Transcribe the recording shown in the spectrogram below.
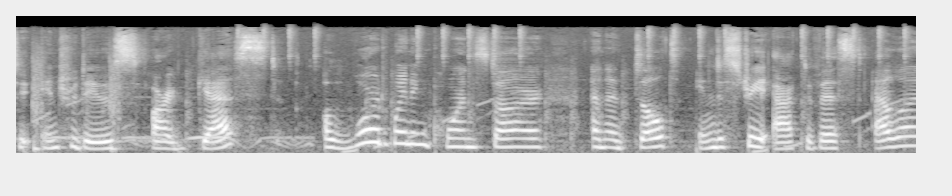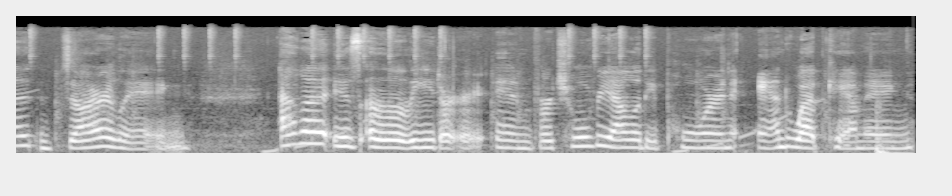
to introduce our guest, award winning porn star, and adult industry activist, Ella Darling. Ella is a leader in virtual reality porn and webcamming,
